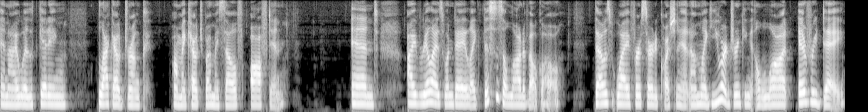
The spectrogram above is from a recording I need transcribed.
and I was getting blackout drunk on my couch by myself often. And I realized one day, like, this is a lot of alcohol. That was why I first started questioning it. And I'm like, you are drinking a lot every day.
